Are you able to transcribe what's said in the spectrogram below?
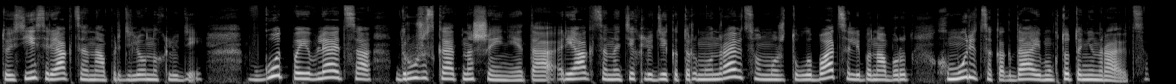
То есть есть реакция на определенных людей. В год появляется дружеское отношение. Это реакция на тех людей, которым ему нравится. Он может улыбаться, либо наоборот хмуриться, когда ему кто-то не нравится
